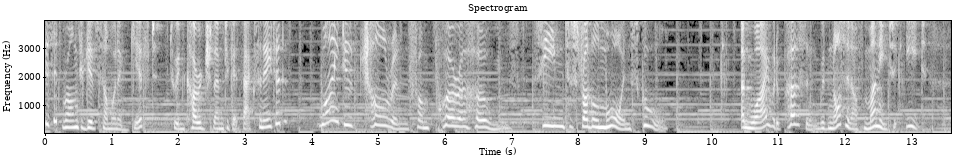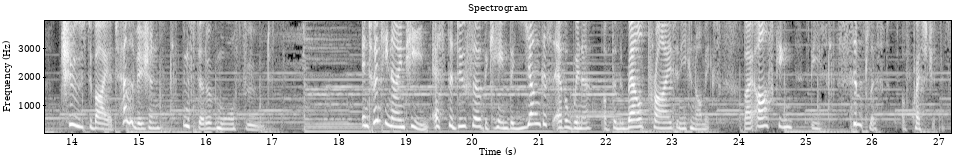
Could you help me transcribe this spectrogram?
Is it wrong to give someone a gift to encourage them to get vaccinated? Why do children from poorer homes seem to struggle more in school? And why would a person with not enough money to eat choose to buy a television instead of more food? In 2019, Esther Duflo became the youngest ever winner of the Nobel Prize in Economics by asking these simplest of questions.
